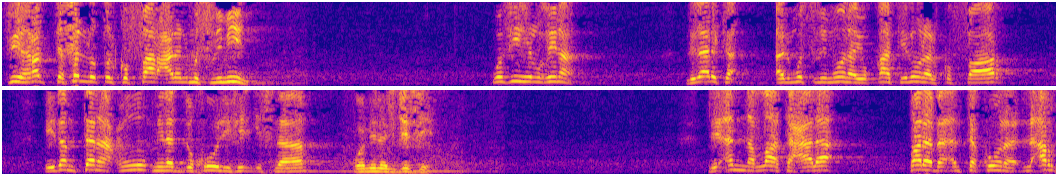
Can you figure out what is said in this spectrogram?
فيه رد تسلط الكفار على المسلمين وفيه الغنى. لذلك المسلمون يقاتلون الكفار إذا امتنعوا من الدخول في الإسلام ومن الجزية. لأن الله تعالى طلب أن تكون الأرض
